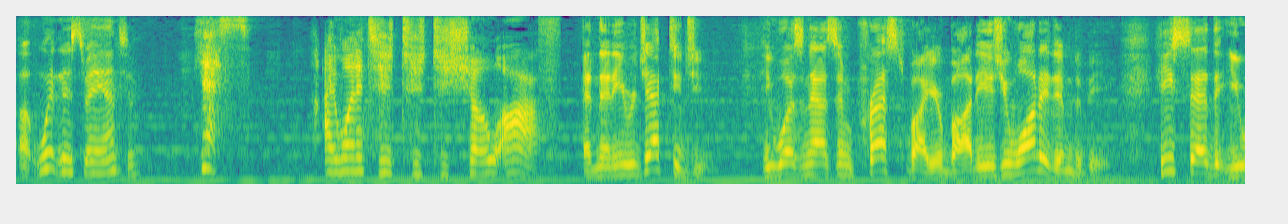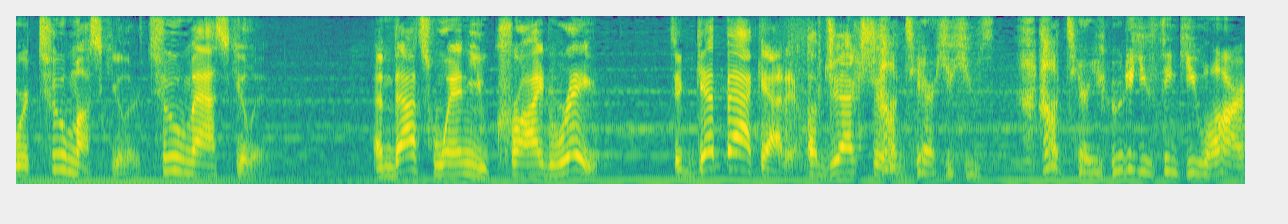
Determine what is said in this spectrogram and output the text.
Uh, witness may answer. Yes. I wanted to, to, to show off. And then he rejected you. He wasn't as impressed by your body as you wanted him to be. He said that you were too muscular, too masculine. And that's when you cried rape to get back at him. Objection. How dare you use... How dare you? Who do you think you are?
